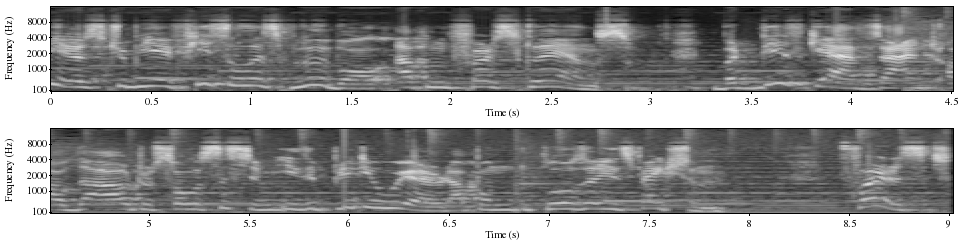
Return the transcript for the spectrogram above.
Appears to be a featureless blue ball upon first glance, but this gas giant of the outer solar system is pretty weird upon closer inspection. First,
